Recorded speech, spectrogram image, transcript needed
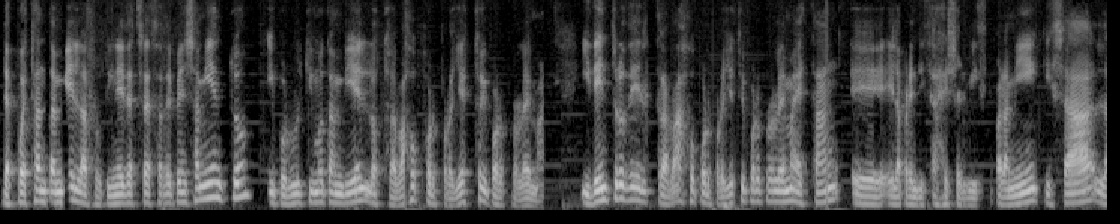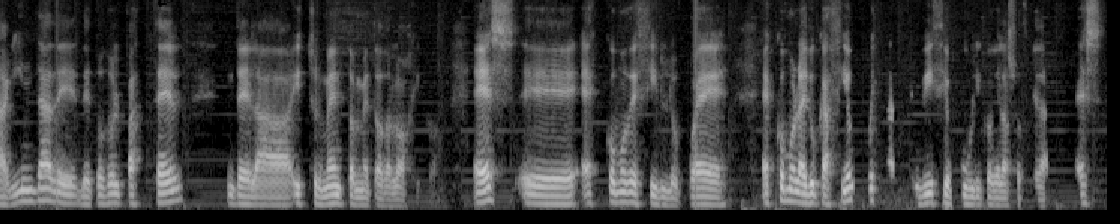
Después están también las rutinas y destrezas de pensamiento y, por último, también los trabajos por proyectos y por problemas. Y dentro del trabajo por proyecto y por problemas están eh, el aprendizaje servicio. Para mí, quizá la guinda de, de todo el pastel de los instrumentos metodológicos es, eh, es como decirlo, pues es como la educación puesta al servicio público de la sociedad. Es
